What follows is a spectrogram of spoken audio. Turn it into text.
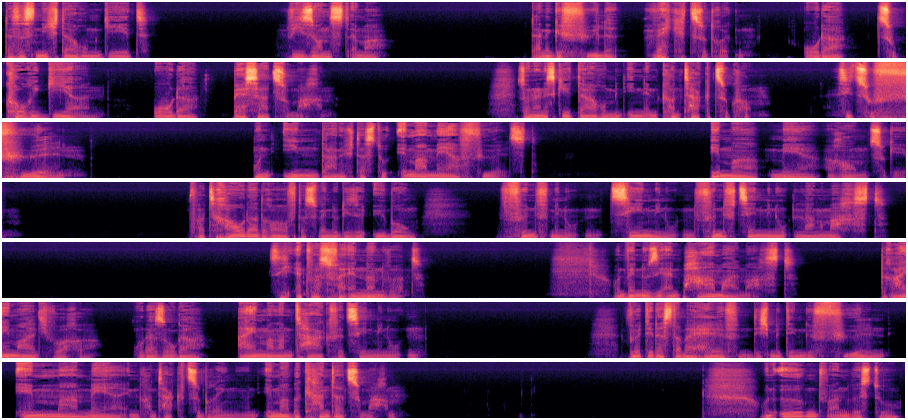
dass es nicht darum geht, wie sonst immer, deine Gefühle wegzudrücken oder zu korrigieren oder besser zu machen, sondern es geht darum, mit ihnen in Kontakt zu kommen, sie zu fühlen und ihnen dadurch, dass du immer mehr fühlst, immer mehr Raum zu geben. Vertrau darauf, dass wenn du diese Übung fünf Minuten, zehn Minuten, 15 Minuten lang machst, sich etwas verändern wird. Und wenn du sie ein paar Mal machst, dreimal die Woche oder sogar einmal am Tag für zehn Minuten, wird dir das dabei helfen, dich mit den Gefühlen immer mehr in Kontakt zu bringen und immer bekannter zu machen. Und irgendwann wirst du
